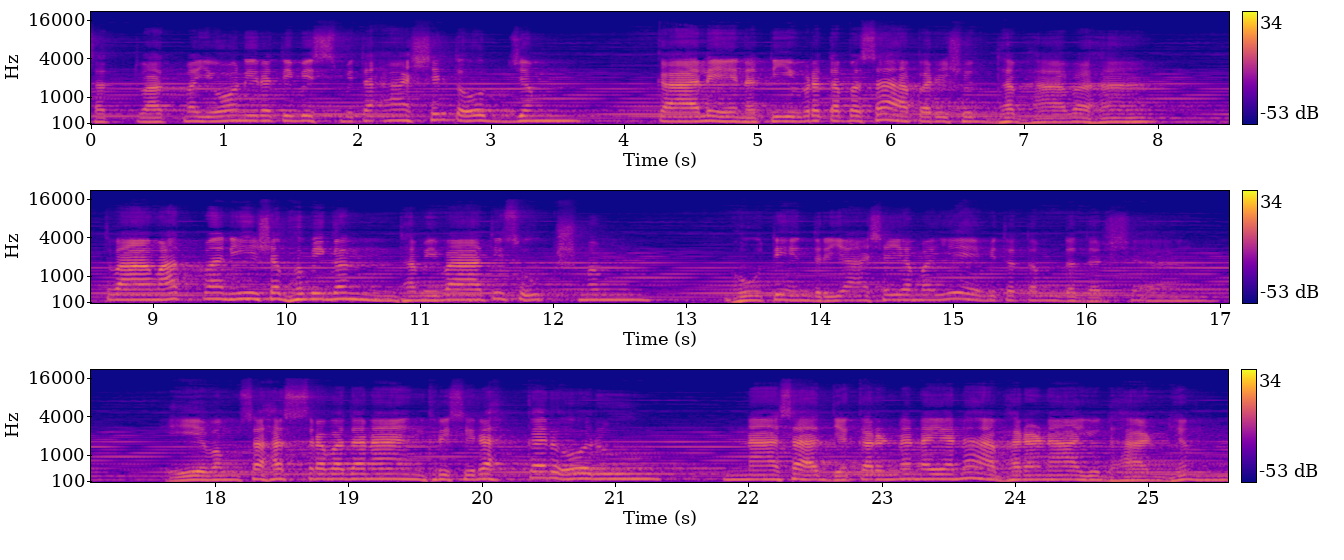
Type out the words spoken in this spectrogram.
सत्त्वात्मयोनिरतिविस्मित आश्रितोऽब्जम् कालेन तीव्रतपसा परिशुद्धभावः। त्वामात्मनीशभुवि गन्धमिवातिसूक्ष्मं भूतेन्द्रियाशयमये विततं ददर्श। एवं सहस्रवदनाङ्घ्रिशिरः करोरु। नासाद्यकर्णनयनाभरणायुधाढ्यम्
